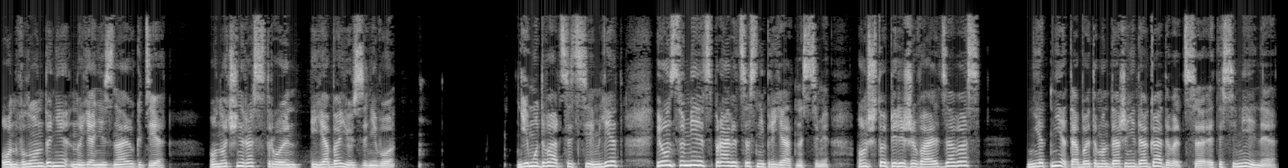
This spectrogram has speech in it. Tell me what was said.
он в Лондоне, но я не знаю, где. Он очень расстроен, и я боюсь за него». Ему двадцать семь лет, и он сумеет справиться с неприятностями. Он что, переживает за вас? Нет-нет, об этом он даже не догадывается, это семейное.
